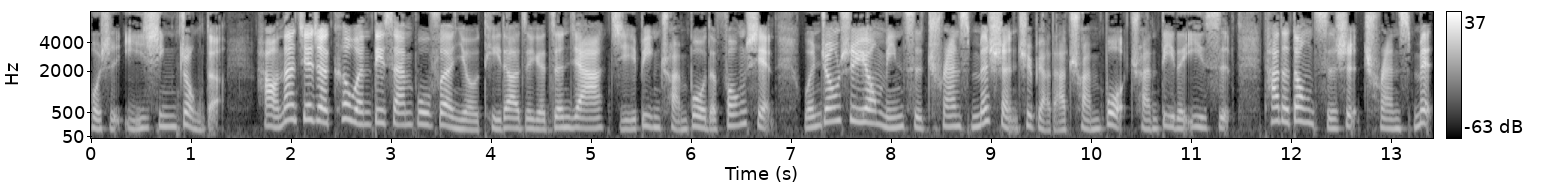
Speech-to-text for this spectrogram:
或是疑心重的。好，那接着课文第三部分有提到这个增加疾病传播的风险。文中是用名词 transmission 去表达传播、传递的意思，它的动词是 transmit。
